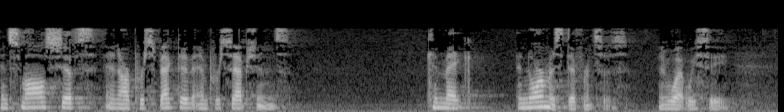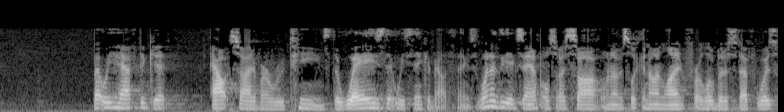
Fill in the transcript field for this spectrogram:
And small shifts in our perspective and perceptions can make enormous differences in what we see. But we have to get outside of our routines, the ways that we think about things. One of the examples I saw when I was looking online for a little bit of stuff was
